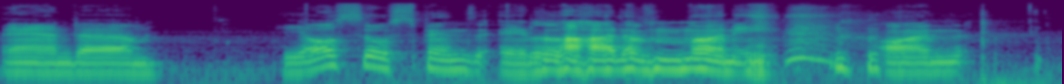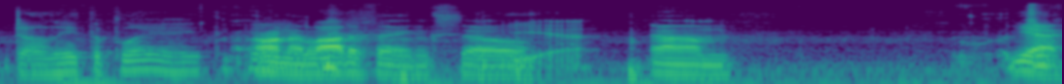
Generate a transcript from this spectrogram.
and um, he also spends a lot of money on Don't hate the play, I hate the play. on a lot of things. So yeah. um, Yeah.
